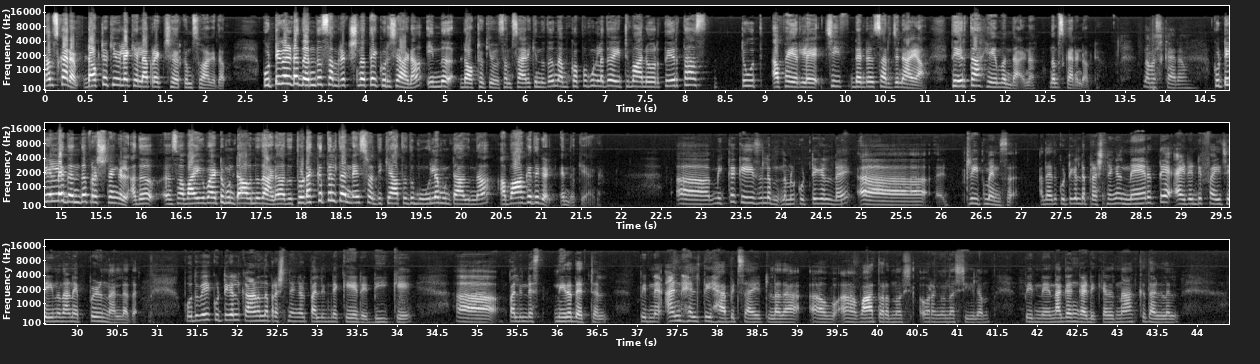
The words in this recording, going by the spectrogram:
നമസ്കാരം. ഡോക്ടർ ക്യൂയിലേക്ക് എല്ലാ പ്രേക്ഷകർക്കും സ്വാഗതം. കുട്ടികളുടെ ദന്ത സംരക്ഷണത്തെക്കുറിച്ചാണ് ഇന്ന് ഡോക്ടർ ക്യൂ സംസാരിക്കുന്നത്. നമുക്കൊപ്പമുള്ളത് ഏറ്റുമാനൂർ തീർത്ഥ ടൂത്ത് അഫെയറിലെ ചീഫ് ഡെന്റൽ സർജനായ തീർത്ഥ ഹേമന്ത് ആണ്. നമസ്കാരം ഡോക്ടർ. നമസ്കാരം. കുട്ടികളിലെ ദന്ത പ്രശ്നങ്ങൾ അത് സ്വാഭാവികമായിട്ടും ഉണ്ടാവുന്നതാണ്. അത് തുടക്കത്തിൽ തന്നെ ശ്രദ്ധിക്കാത്തത് മൂലമുണ്ടാകുന്ന അപാകതകൾ എന്തൊക്കെയാണ്? മിക്ക കേസിലും നമ്മൾ കുട്ടികളുടെ ട്രീറ്റ്മെന്റ്സ് അതായത് കുട്ടികളുടെ പ്രശ്നങ്ങൾ നേരത്തെ ഐഡന്റിഫൈ ചെയ്യുന്നതാണ് എപ്പോഴും നല്ലത്. പൊതുവേ കുട്ടികൾ കാണുന്ന പ്രശ്നങ്ങൾ പല്ലിന്റെ കേട് ഡി കെ പല്ലിന്റെ നിരതെറ്റൽ പിന്നെ അൺഹെൽത്തി ഹാബിറ്റ്സ് ആയിട്ടുള്ളത് വാ തുറന്ന് ഉറങ്ങുന്ന ശീലം പിന്നെ നഖം കടിക്കൽ നാക്ക് തള്ളൽ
